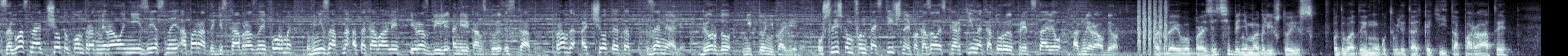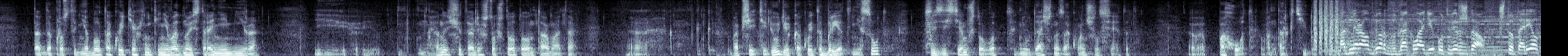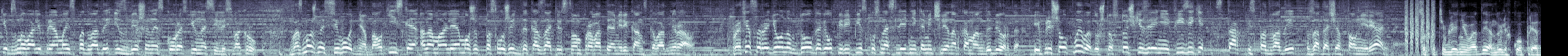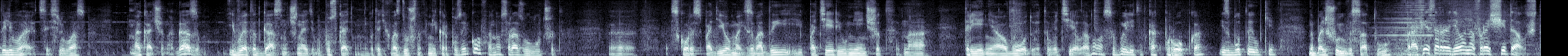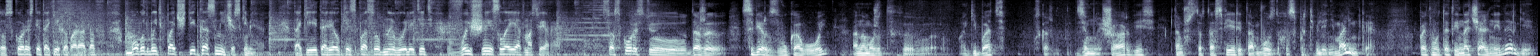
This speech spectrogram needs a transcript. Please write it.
Согласно отчету контр-адмирала, неизвестные аппараты дискообразной формы внезапно атаковали и разбили американскую эскадру. Правда, отчет этот замяли. Бёрду никто не поверил. Уж слишком фантастичной показалась картина, которую представил адмирал Бёрд. Тогда и вообразить себе не могли, что из-под воды могут вылетать какие-то аппараты. Тогда просто не было такой техники ни в одной стране мира. И наверное, считали, что что-то он там это... Э, вообще эти люди какой-то бред несут в связи с тем, что вот неудачно закончился этот э, поход в Антарктиду. Адмирал Бёрд в докладе утверждал, что тарелки взмывали прямо из-под воды и с бешеной скоростью носились вокруг. Возможно, сегодня Балтийская аномалия может послужить доказательством правоты американского адмирала. Профессор Родионов долго вел переписку с наследниками членов команды Бёрда и пришел к выводу, что с точки зрения физики старт из-под воды – задача вполне реальная. Сопротивление воды, оно легко преодолевается. Если у вас накачано газом, и вы этот газ начинаете выпускать вот этих воздушных микропузырьков, оно сразу улучшит э, скорость подъема из воды и потери уменьшит на трение о воду этого тела, оно у вас вылетит как пробка из бутылки на большую высоту. Профессор Родионов рассчитал, что скорости таких аппаратов могут быть почти космическими. Такие тарелки способны вылететь в высшие слои атмосферы. Со скоростью даже сверхзвуковой она может э, огибать, скажем, земной шар весь, потому что в стратосфере там воздухосопротивление маленькое – Поэтому вот этой начальной энергии,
